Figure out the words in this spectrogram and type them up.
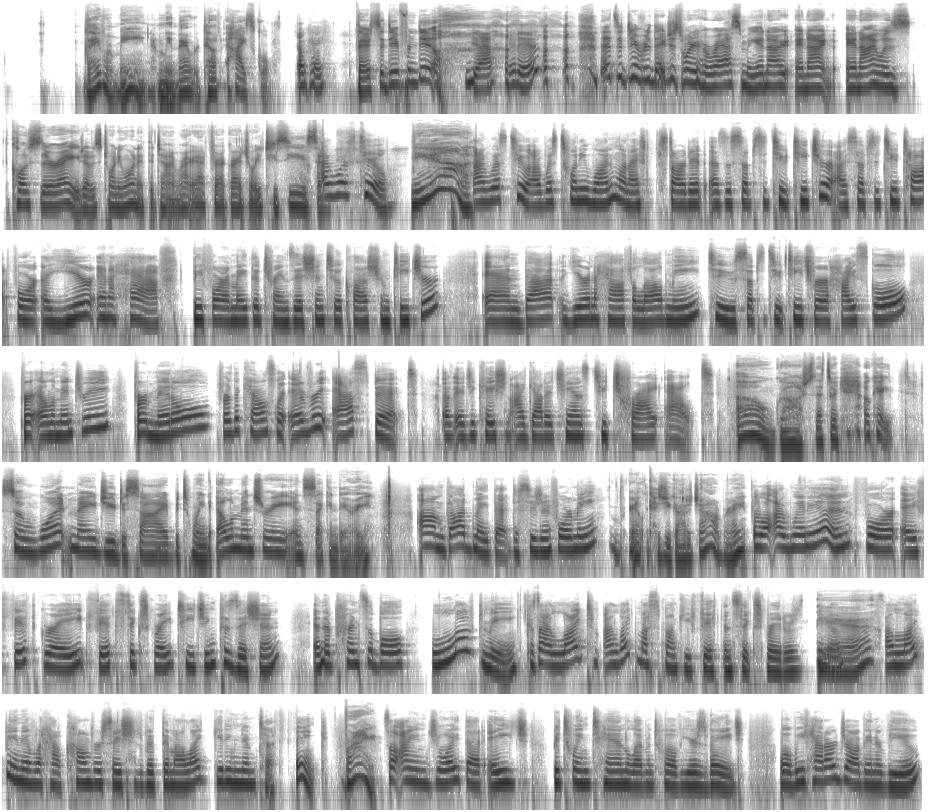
they were mean. I mean, they were tough. High school. Okay. That's a different deal. Yeah, it is. That's a different. They just wanted to harass me, and I and I and I was close to their age. I was 21 at the time, right after I graduated TCU. So I was too. yeah, I was too. I was 21 when I started as a substitute teacher. I substitute taught for a year and a half before I made the transition to a classroom teacher. And that year and a half allowed me to substitute teach for high school, for elementary, for middle, for the counselor, every aspect of education I got a chance to try out. Oh gosh, that's right. Okay, so what made you decide between elementary and secondary? Um, God made that decision for me. Because you got a job, right? Well, I went in for a fifth grade, fifth, sixth grade teaching position, and the principal loved me because I liked I liked my spunky fifth and sixth graders. You know, Yes. I like being able to have conversations with them. I like getting them to think. Right. So I enjoyed that age between 10, 11, 12 years of age. Well, we had our job interview,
